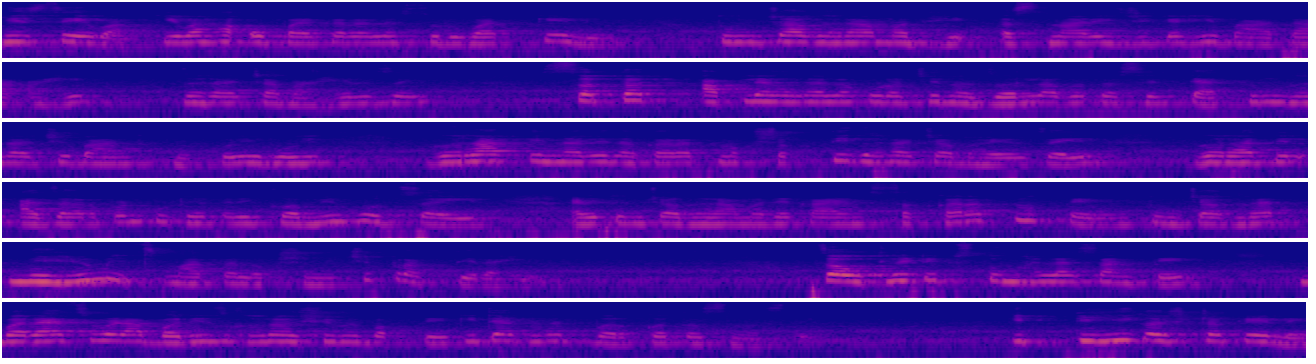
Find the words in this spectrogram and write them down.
ही सेवा किंवा हा उपाय करायला सुरुवात केली तुमच्या घरामध्ये असणारी जी काही बाधा आहे घराच्या बाहेर जाईल. सतत आपल्या घराला कोणाची नजर लागत असेल त्यातून घराची बांध मोकळी होईल. घरात येणारी नकारात्मक शक्ती घराच्या बाहेर जाईल. घरातील आजार पण कुठेतरी कमी होत जाईल आणि तुमच्या घरामध्ये कायम सकारात्मकता येऊन तुमच्या घरात नेहमीच माता लक्ष्मीची प्राप्ती राहील. चौथी टिप्स तुम्हाला सांगते. बऱ्याच वेळा बरीच घरं अशी मी बघते की त्या घरात बरकतच नसते. कितीही कष्ट केले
